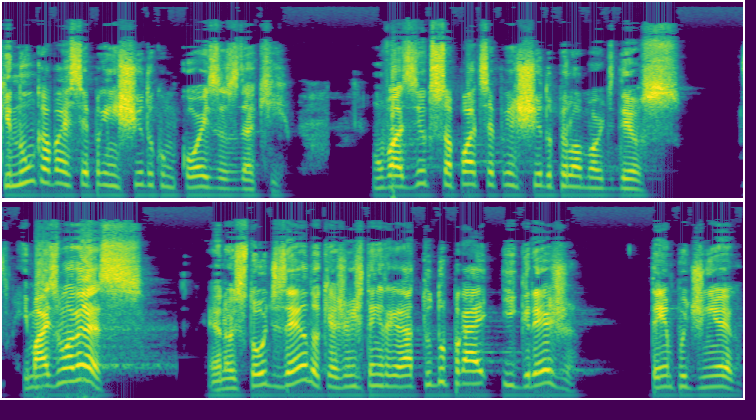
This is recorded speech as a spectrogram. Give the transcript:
que nunca vai ser preenchido com coisas daqui. Um vazio que só pode ser preenchido pelo amor de Deus. E mais uma vez, eu não estou dizendo que a gente tem que entregar tudo para a igreja, tempo e dinheiro,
